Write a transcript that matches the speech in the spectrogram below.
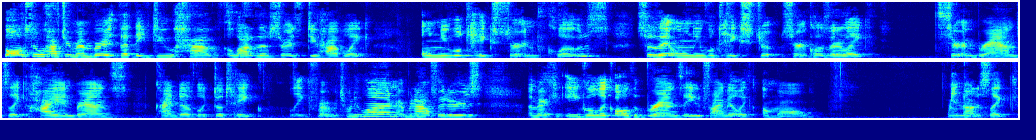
but also have to remember that they do have a lot of those stores do have like only will take certain clothes so they only will take certain clothes that are like certain brands, like high-end brands, kind of like they'll take like Forever 21, Urban Outfitters, American Eagle, like all the brands that you would find at like a mall. And not just like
